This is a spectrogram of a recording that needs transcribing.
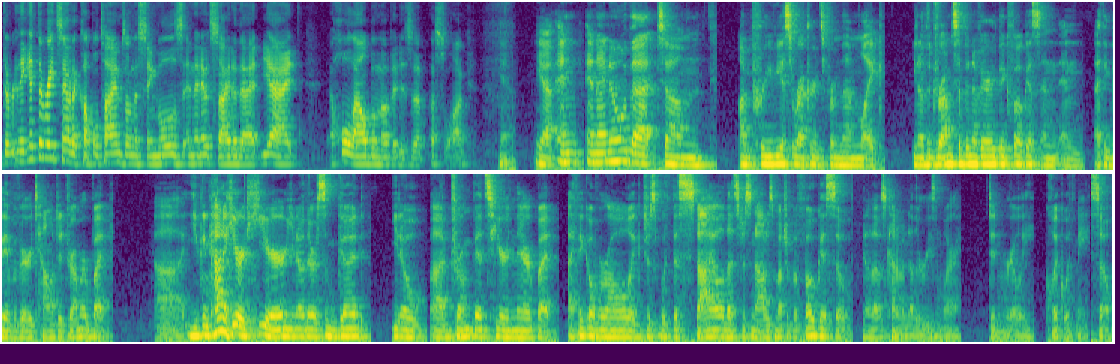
the, they get the right sound a couple times on the singles, and then outside of that, yeah, a whole album of it is a, a slog. Yeah, yeah, and and I know that um, on previous records from them, like you know, the drums have been a very big focus, and and I think they have a very talented drummer, but uh, you can kind of hear it here. You know, there are some good, you know, uh, drum bits here and there, but I think overall, like just with the style, that's just not as much of a focus. So, you know, that was kind of another reason why it didn't really click with me. So,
